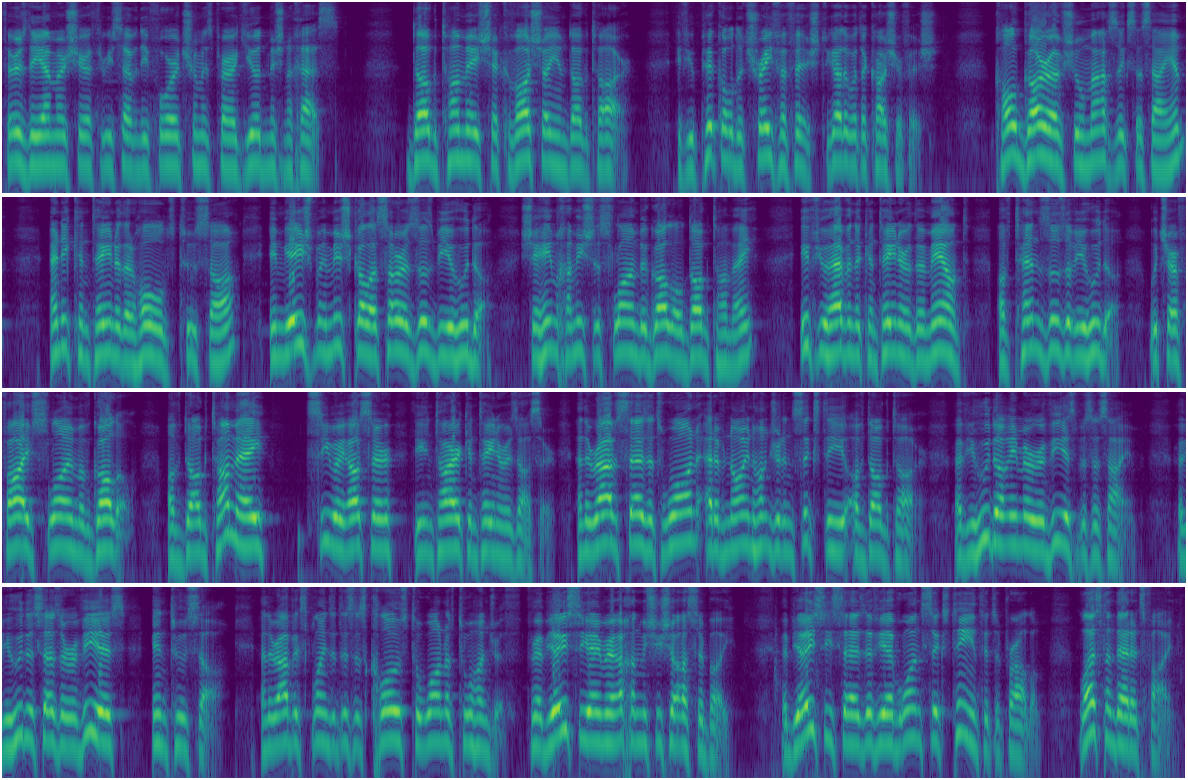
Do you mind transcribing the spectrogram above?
Thursday Yemar Share 374, Trumas Parak Yud Mishnah Dog Tame Shekvashayim Dog Tar. If you pickle the treifa fish together with the kosher fish. Kol Garav Shu Machzik Sasayim. Any container that holds two saw. Im Yesh Be Mishkal Asar Zuz Be Yehuda. Shehim Chamish Islam Begalol Dog Tame. If you have in the container the amount of ten zuz of Yehuda, which are five slime of Galil, of Dog Tame, Tzirei Aser, the entire container is Aser. And the Rav says it's one out of 960 of Dog Tar. Rav Yehuda Imer Revius B'Sasayim. Rav Yehuda says a Revius in two. And the Rav explains that this is close to one of 200th. Rav Echan Mishisha says if you have one sixteenth, it's a problem. Less than that, it's fine.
